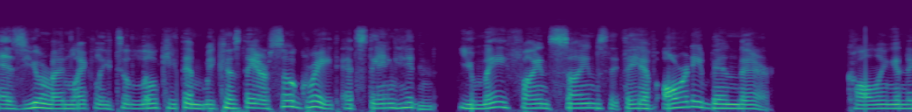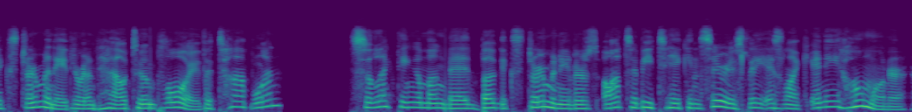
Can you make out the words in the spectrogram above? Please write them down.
As you're unlikely to locate them because they are so great at staying hidden, you may find signs that they have already been there. Calling an exterminator and how to employ the top one? Selecting among bed bug exterminators ought to be taken seriously as like any homeowner,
